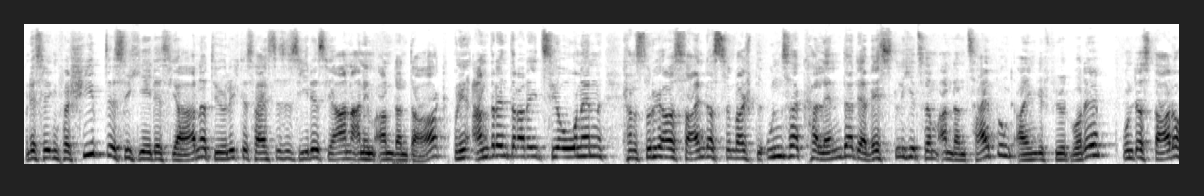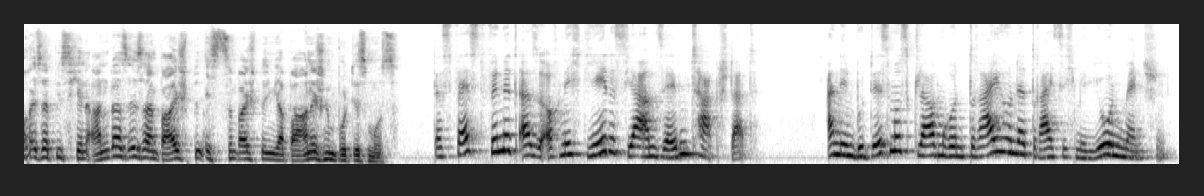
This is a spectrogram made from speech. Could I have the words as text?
Und deswegen verschiebt es sich jedes Jahr natürlich. Das heißt, es ist jedes Jahr an einem anderen Tag. Und in anderen Traditionen kann es durchaus sein, dass zum Beispiel unser Kalender, der westliche, zu einem anderen Zeitpunkt eingeführt wurde und dass dadurch es ein bisschen anders ist. Ein Beispiel ist zum Beispiel im japanischen Buddhismus. Das Fest findet also auch nicht jedes Jahr am selben Tag statt. An den Buddhismus glauben rund 330 Millionen Menschen,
